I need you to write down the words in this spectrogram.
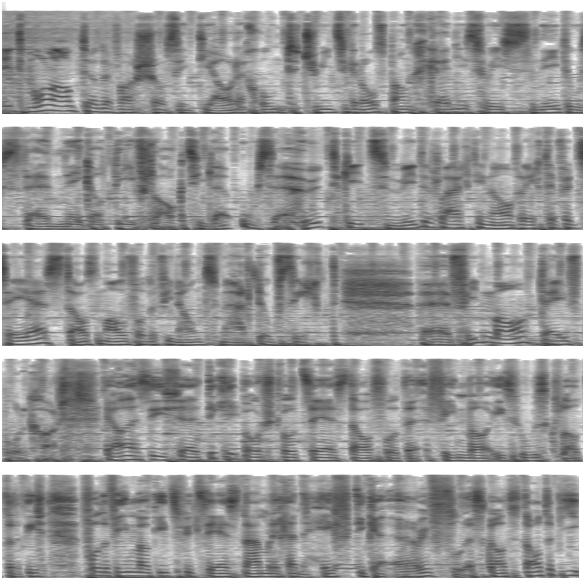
Seit Monaten oder fast schon seit Jahren kommt die Schweizer Grossbank Credit Suisse nicht aus den Negativschlagzeilen raus. Heute gibt es wieder schlechte Nachrichten für die CS, das mal von der Finanzmarktaufsicht. Äh, FINMA, Dave Burkhardt. Ja, es ist eine dicke Post, die CS da von der FINMA ins Haus geflattert ist. Von der FINMA gibt es für CS nämlich einen heftigen Rüffel. Es geht da dabei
